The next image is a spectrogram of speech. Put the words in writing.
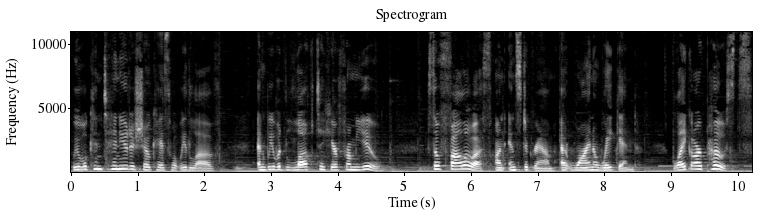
We will continue to showcase what we love, and we would love to hear from you. So follow us on Instagram at Wine Awakened, like our posts,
